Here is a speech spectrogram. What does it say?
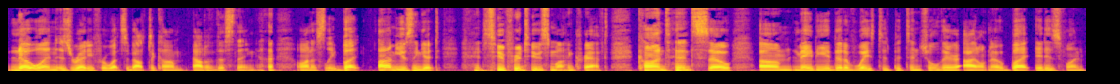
no one is ready for what's about to come out of this thing, honestly. But I'm using it to produce Minecraft content. So um, maybe a bit of wasted potential there. I don't know, but it is fun.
